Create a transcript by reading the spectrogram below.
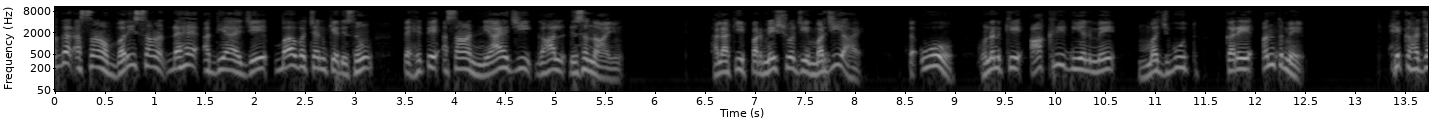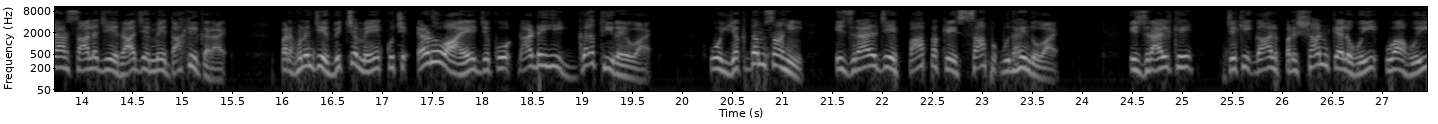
अगरि असां वरी सां ॾह अध्याय जे ॿ वचन खे ॾिसूं त हिते असां न्याय जी ॻाल्हि ॾिसंदा आहियूं हालांकी परमेश्वर जी मर्ज़ी आहे त उहो हुननि खे आख़िरी ॾींहनि में मज़बूत करे अंत में हिकु हज़ार साल जे राज्य में दाख़िल कराए पर हुननि जे विच में कुझु अहिड़ो आहे जेको ॾाढे ई ग थी रहियो आहे उहो यकदम सां ई इज़राइल जे पाप खे साफ़ ॿुधाईंदो आहे इज़राइल खे जेकी ॻाल्हि परेशान कयलु हुई उहा हुई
